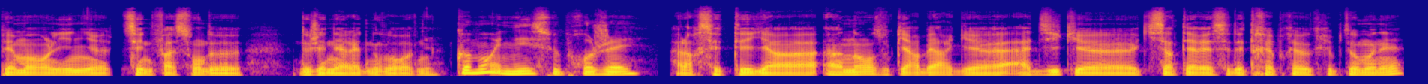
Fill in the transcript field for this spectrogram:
paiement en ligne. C'est une façon de, générer de nouveaux revenus. Comment est né ce projet? Alors c'était il y a un an, Zuckerberg euh, a dit qu'il s'intéressait de très près aux crypto-monnaies.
